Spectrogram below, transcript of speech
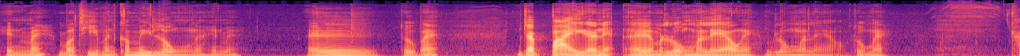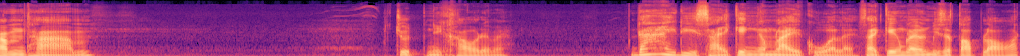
เห็นไหมบางทีมันก็ไม่ลงนะเห็นไหมเออถูกไหมมันจะไปแล้วเนี่ยเออมันลงมาแล้วไงมันลงมาแล้วถูกไหมคำถาม จุดนี้เข้าได้ไหม ได้ดิใส่เก่งกำไรกลัวอะไรใส่เก่งกำไรมันมีสต็อปลอส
